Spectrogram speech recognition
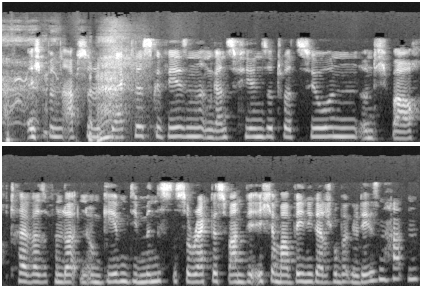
ich bin absolut reckless gewesen in ganz vielen Situationen und ich war auch teilweise von Leuten umgeben, die mindestens so reckless waren wie ich, aber weniger darüber gelesen hatten.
